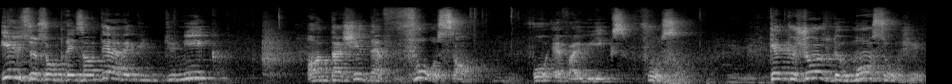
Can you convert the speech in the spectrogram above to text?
Ils se sont présentés avec une tunique entachée d'un faux sang. Faux F-A-U-X, faux sang. Quelque chose de mensonger.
